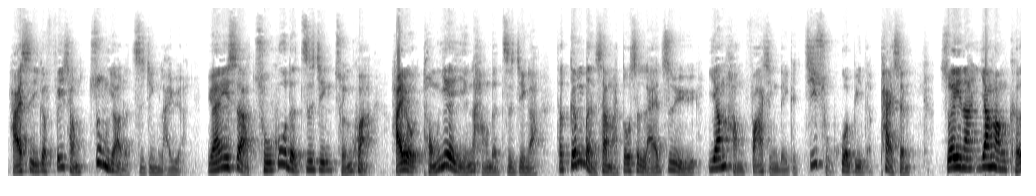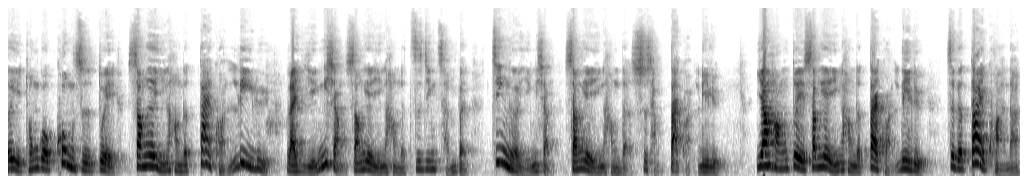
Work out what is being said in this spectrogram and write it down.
还是一个非常重要的资金来源。原因是啊，储户的资金存款，还有同业银行的资金啊，它根本上啊都是来自于央行发行的一个基础货币的派生。所以呢，央行可以通过控制对商业银行的贷款利率来影响商业银行的资金成本，进而影响商业银行的市场贷款利率。央行对商业银行的贷款利率，这个贷款呢，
